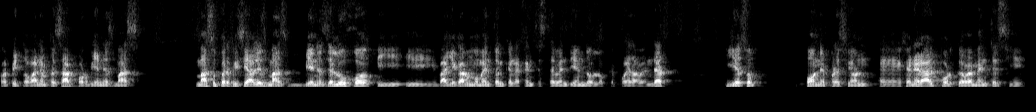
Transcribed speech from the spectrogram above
repito, van a empezar por bienes más, más superficiales, más bienes de lujo, y, va a llegar un momento en que la gente esté vendiendo lo que pueda vender. Y eso pone presión eh, general, porque obviamente si,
